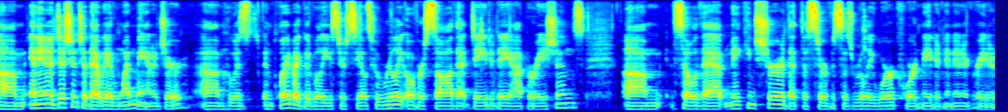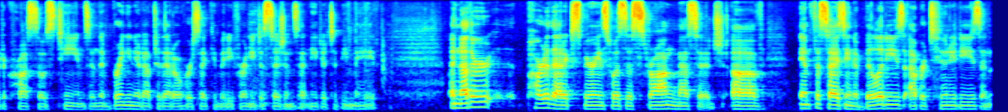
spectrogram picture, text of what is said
Um, and in addition to that, we had one manager um, who was employed by Goodwill Easter Seals who really oversaw that day-to-day operations. Um, so that making sure that the services really were coordinated and integrated across those teams, and then bringing it up to that oversight committee for any decisions that needed to be made. Another part of that experience was this strong message of emphasizing abilities, opportunities, and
